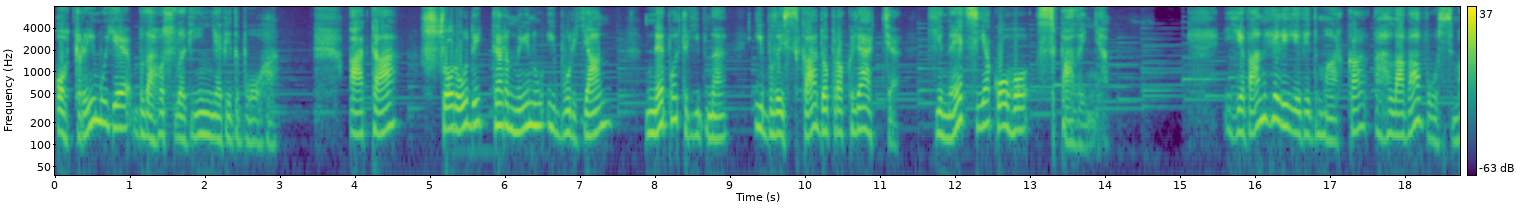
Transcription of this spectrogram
отримує благословіння від Бога. А та, що родить тернину і бур'ян, не потрібна і близька до прокляття, кінець якого спалення. Євангеліє від Марка, глава 8,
